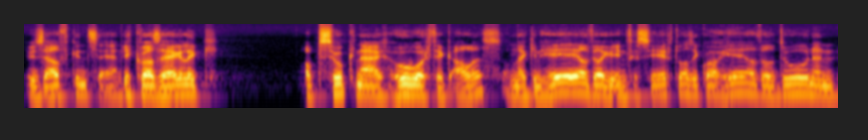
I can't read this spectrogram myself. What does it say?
jezelf kunt zijn. Ik was eigenlijk op zoek naar hoe word ik alles, omdat ik in heel veel geïnteresseerd was. Ik wou heel veel doen en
